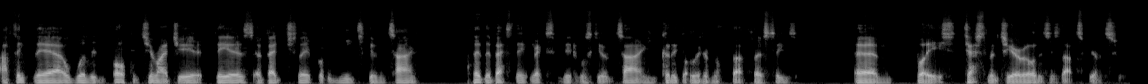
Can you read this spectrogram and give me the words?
I think they are willing, open to ideas eventually, but they need to give them time. I think the best thing Wrexham did was give them time. You could have got rid of them that first season. Um, but it's testament to your owners is that to be honest with you.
